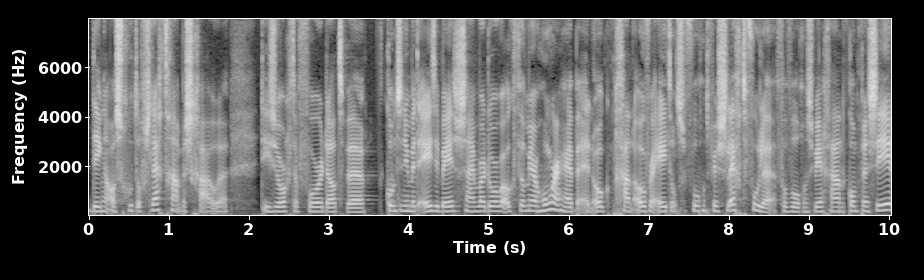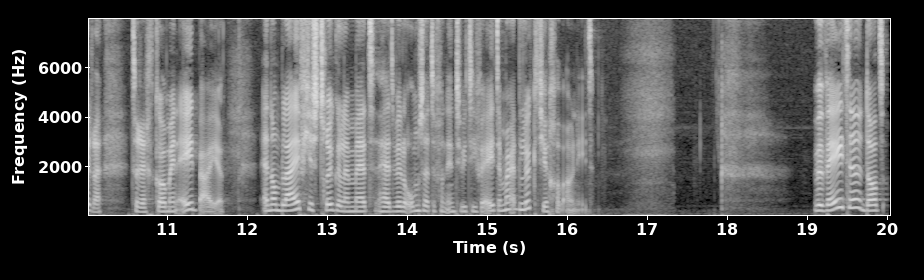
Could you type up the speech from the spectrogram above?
dingen als goed of slecht gaan beschouwen. Die zorgt ervoor dat we continu met eten bezig zijn, waardoor we ook veel meer honger hebben en ook gaan overeten, ons vervolgens weer slecht voelen, vervolgens weer gaan compenseren, terechtkomen in eetbuien. En dan blijf je struggelen met het willen omzetten van intuïtief eten, maar het lukt je gewoon niet. We weten dat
